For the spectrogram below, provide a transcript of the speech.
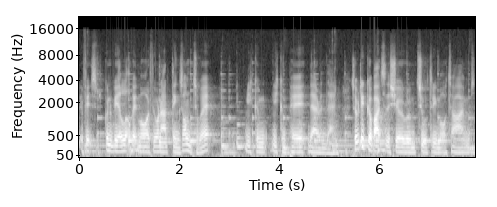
if it's going to be a little bit more if you want to add things onto it you can you can pay there and then so we did go back to the showroom two or three more times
